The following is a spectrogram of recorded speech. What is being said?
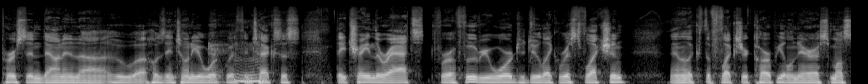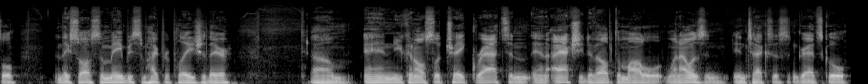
person down in uh, who uh, Jose Antonio worked with in Texas, they trained the rats for a food reward to do like wrist flexion and like the flexor carpi ulnaris muscle, and they saw some maybe some hyperplasia there. Um, and you can also take rats, and, and I actually developed a model when I was in, in Texas in grad school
